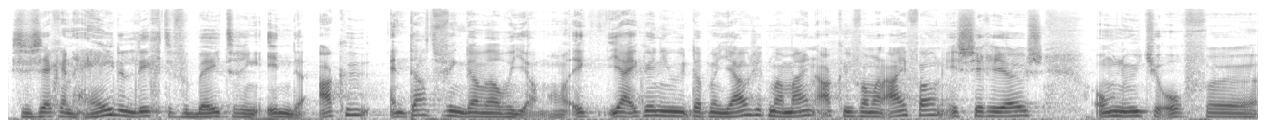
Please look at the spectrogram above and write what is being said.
Ze zeggen een hele lichte verbetering in de accu. En dat vind ik dan wel weer jammer. Ik, ja, ik weet niet hoe dat met jou zit, maar mijn accu van mijn iPhone is serieus om een uurtje of eh, eh,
